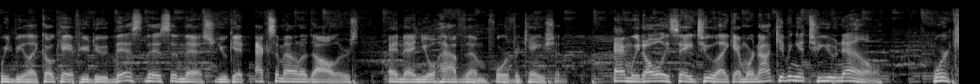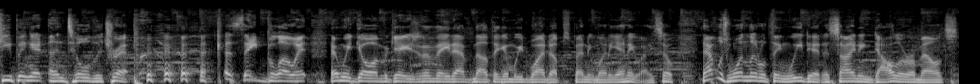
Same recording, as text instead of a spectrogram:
we'd be like, okay, if you do this, this, and this, you get X amount of dollars, and then you'll have them for vacation. And we'd always say, too, like, and we're not giving it to you now. We're keeping it until the trip because they'd blow it and we'd go on vacation and they'd have nothing and we'd wind up spending money anyway. So that was one little thing we did assigning dollar amounts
